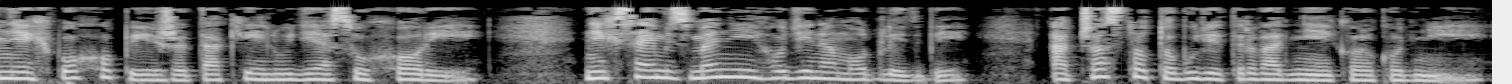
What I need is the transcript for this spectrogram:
Nech pochopí, že takí ľudia sú chorí. Nech sa im zmení hodina modlitby a často to bude trvať niekoľko dní.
